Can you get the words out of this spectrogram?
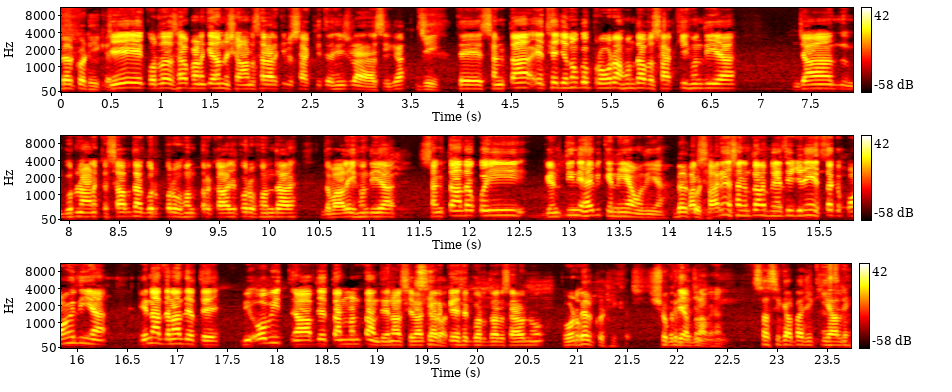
ਬਿਲਕੁਲ ਠੀਕ ਹੈ। ਜੇ ਗੁਰਦੁਆਰਾ ਸਾਹਿਬ ਬਣ ਗਿਆ ਹੁਣ ਨਿਸ਼ਾਨ ਸਾਹਿਬ ਕੀ ਵਿਸਾਖੀ ਤੇ ਅਸੀਂ ਚੜਾਇਆ ਸੀਗਾ। ਜੀ। ਤੇ ਸੰਗਤਾਂ ਇੱਥੇ ਜਦੋਂ ਕੋਈ ਪ੍ਰੋਗਰਾਮ ਹੁੰਦਾ ਵਿਸਾਖੀ ਹੁੰਦੀ ਆ ਜਾਂ ਗੁਰੂ ਨਾਨਕ ਸਾਹਿਬ ਦਾ ਗੁਰਪੁਰਬ ਹੁੰਦਾ ਪ੍ਰਕਾਸ਼ ਪੁਰਬ ਹੁੰਦਾ ਦੀਵਾਲੀ ਹੁੰਦੀ ਆ ਸੰਗਤਾਂ ਦਾ ਕੋਈ ਗਿਣਤੀ ਨਹੀਂ ਹੈ ਵੀ ਕਿੰਨੀਆਂ ਆਉਂਦੀਆਂ। ਪਰ। ਸਾਰੀਆਂ ਸੰਗਤਾਂ ਨੂੰ ਬੇਨਤੀ ਜਿਹੜੀਆਂ ਇੱਥੇ ਤੱਕ ਪਹੁੰਚਦੀਆਂ ਇਹਨਾਂ ਦਿਨਾਂ ਦੇ ਉੱਤੇ ਵੀ ਉਹ ਵੀ ਆਪਦੇ ਤਨ ਮਨ ਧਨ ਦੇ ਨਾਲ ਸੇਵਾ ਕਰਕੇ ਇਸ ਗੁਰਦੁਆਰਾ ਸਾਹਿਬ ਨੂੰ ਹੋਰ ਬਿਲਕੁਲ ਠੀਕ ਹੈ ਸ਼ੁਕਰੀਆ ਜੀ। ਸਤਿ ਸ਼੍ਰੀ ਅਕਾਲ ਭਾਜੀ ਕੀ ਹਾਲ ਹੈ।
